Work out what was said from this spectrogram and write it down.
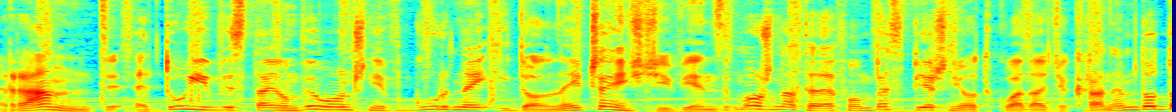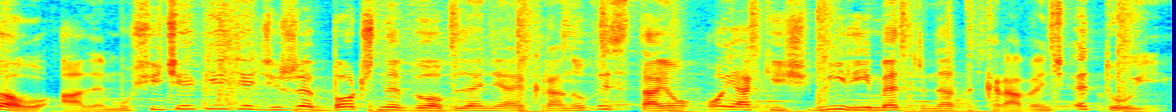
Ranty etui wystają wyłącznie w górnej i dolnej części, więc można telefon bezpiecznie odkładać ekranem do dołu, ale musicie wiedzieć, że boczne wyoblenia ekranu wystają o jakiś milimetr nad krawędź etui.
